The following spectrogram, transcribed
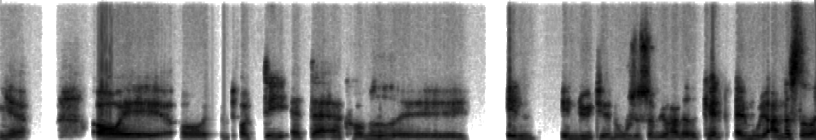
Ja, og, øh, og, og det, at der er kommet øh, en, en ny diagnose, som jo har været kendt alle mulige andre steder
